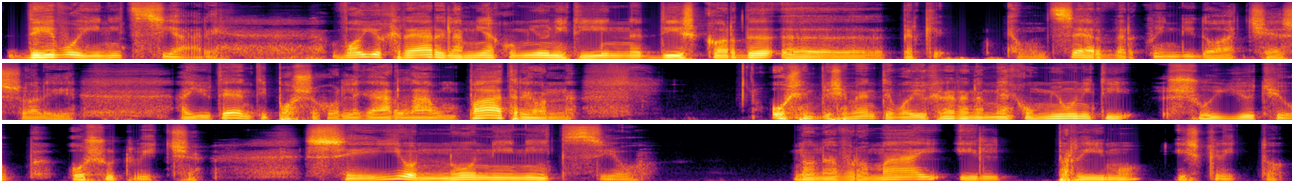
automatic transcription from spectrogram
devo iniziare. Voglio creare la mia community in Discord eh, perché è un server, quindi do accesso alle, agli utenti, posso collegarla a un Patreon o semplicemente voglio creare la mia community su YouTube o su Twitch. Se io non inizio, non avrò mai il primo iscritto.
